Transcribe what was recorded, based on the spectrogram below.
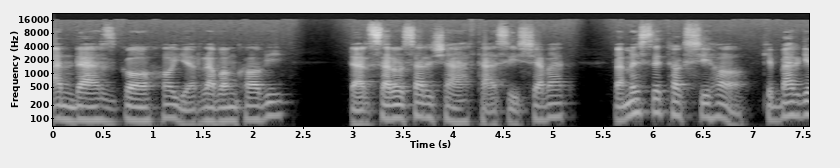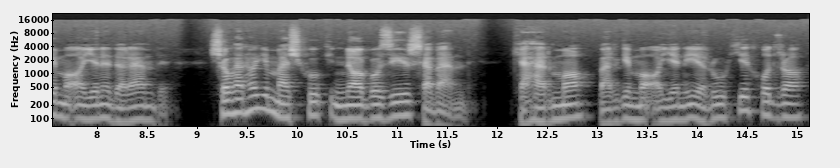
اندرزگاه های روانکاوی در سراسر شهر تأسیس شود و مثل تاکسی ها که برگ معاینه دارند شوهرهای مشکوک ناگزیر شوند که هر ماه برگ معاینه روحی خود را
